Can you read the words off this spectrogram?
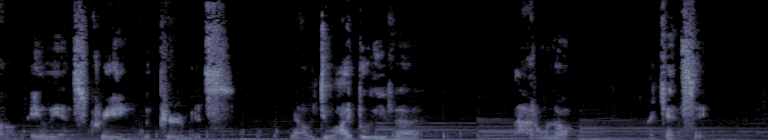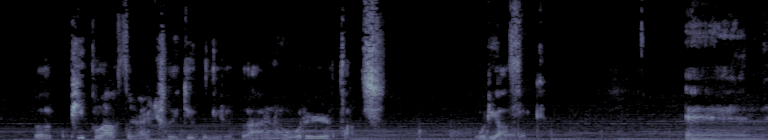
um, aliens creating the pyramids. Now, do I believe that? I don't know. I can't say. But people out there actually do believe it. But I don't know. What are your thoughts? What do y'all think? And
